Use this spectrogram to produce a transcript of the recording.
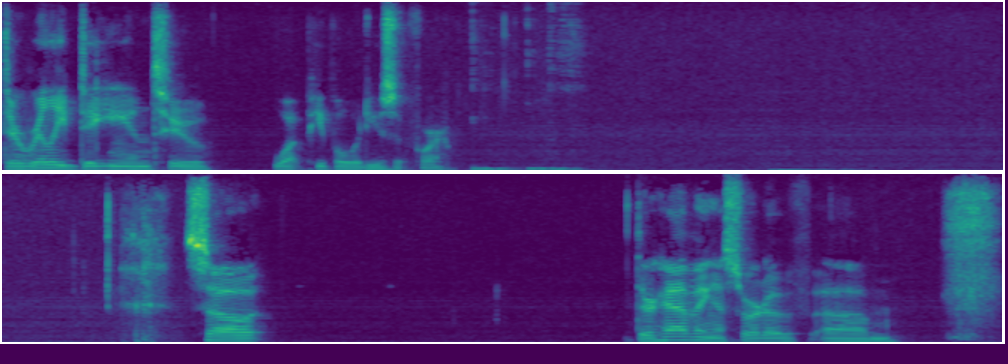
they're really digging into what people would use it for. So they're having a sort of um, this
